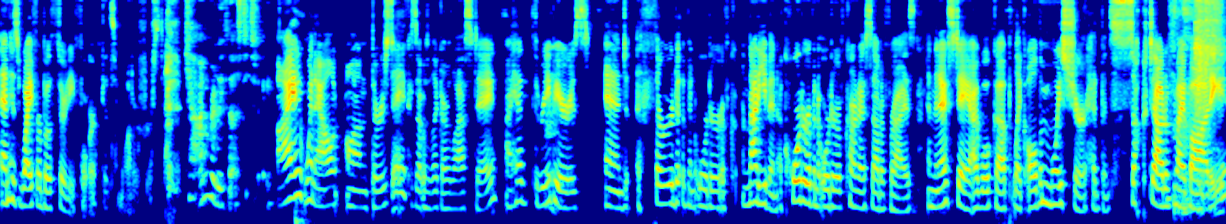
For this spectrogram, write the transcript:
and his wife are both 34. Get some water first. Yeah, I'm really thirsty today. I went out on Thursday because that was like our last day. I had three Mm. beers and a third of an order of, not even, a quarter of an order of carne asada fries. And the next day I woke up like all the moisture had been sucked out of my body.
